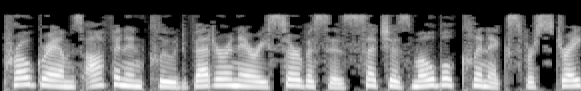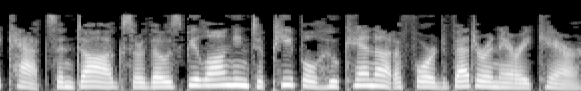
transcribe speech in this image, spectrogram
programs often include veterinary services such as mobile clinics for stray cats and dogs or those belonging to people who cannot afford veterinary care.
